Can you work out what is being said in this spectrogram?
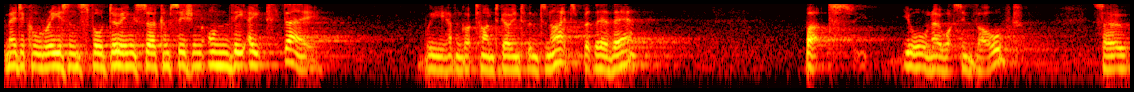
medical reasons for doing circumcision on the eighth day. We haven't got time to go into them tonight, but they're there. But you all know what's involved. So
